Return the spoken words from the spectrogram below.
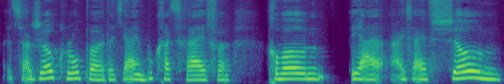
Het zou zo kloppen dat jij een boek gaat schrijven. Gewoon, ja, hij, hij heeft zo'n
